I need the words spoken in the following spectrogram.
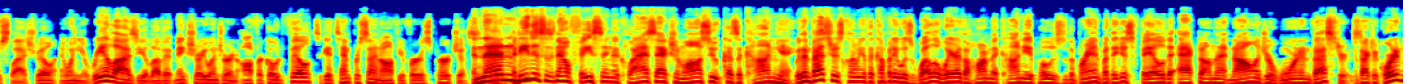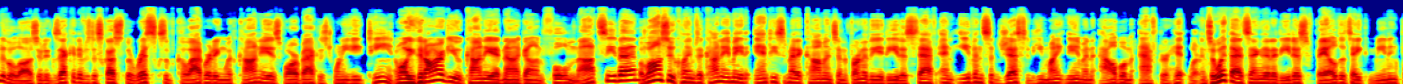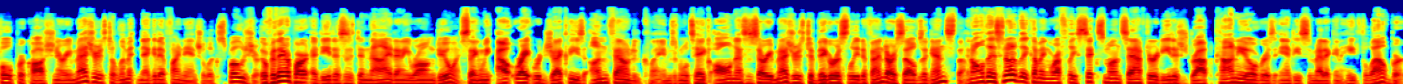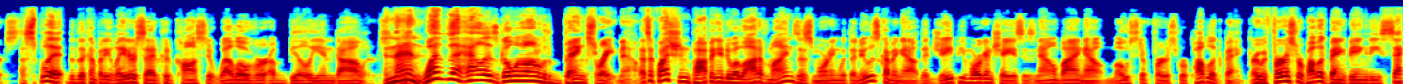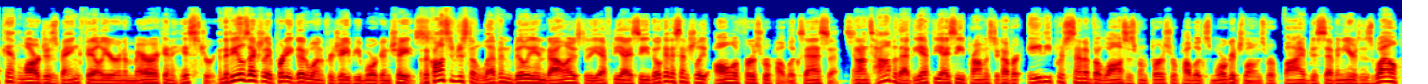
slash Phil. And when you realize you love it, make sure you enter an offer code Phil to get 10% off your first purchase. And then Adidas is now facing a class action lawsuit because of Kanye, with investors claiming that the company was well aware of the harm that Kanye posed to the brand, but they just failed to act on that knowledge or warn investors. In fact, according to the lawsuit, executives discussed the risks of collaborating with Kanye as far back as 2018. And while you could argue Kanye had not gone full Nazi then, the lawsuit claims that Kanye made anti-Semitic comments in front of the Adidas staff and even suggested he might name an album after Hitler. And so with that, saying that Adidas failed to take meaningful precautionary measures to limit negative financial exposure. Though for their part, Adidas has denied any wrongdoing, saying we outright reject these unfounded claims and will take all necessary measures to vigorously defend ourselves against them. And all this notably coming roughly six months after Adidas dropped Kanye over his anti-Semitic and hateful outbursts. A split that the company later said could cost it well over a billion dollars. And then, what the hell is going on with banks right now? That's a question popping into a lot of minds this morning with the news coming out that JP Morgan Chase is now buying out most of First Republic Bank. Right, with First Republic Bank being the second largest bank failure in American history. And the deal is actually a pretty good one for JP Morgan Chase. At the cost of just $11 billion to the FDIC, they'll get essentially all of First Republic's assets. And on top of that, the FDIC promised to cover 80% of the losses from First Republic's mortgage loans for five to seven years, as well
